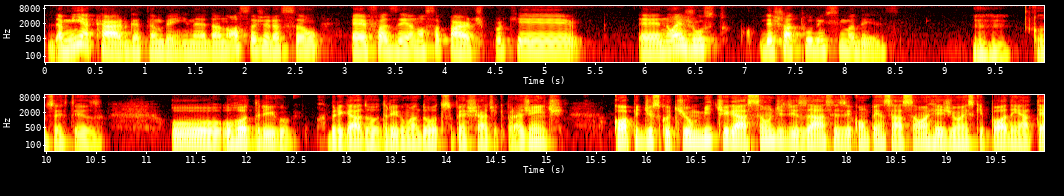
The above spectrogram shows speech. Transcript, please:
da minha carga também, né, da nossa geração, é fazer a nossa parte, porque é, não é justo deixar tudo em cima deles. Uhum, com certeza. O, o Rodrigo, obrigado, Rodrigo, mandou outro superchat aqui para a gente. COP discutiu mitigação de desastres e compensação a regiões que podem até,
